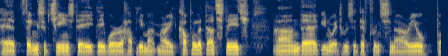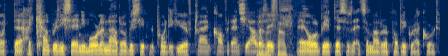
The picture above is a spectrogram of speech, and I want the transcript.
uh, things have changed. They they were a happily married couple at that stage, and uh, you know, it was a different scenario. But uh, I can't really say any more than that. Obviously, from the point of view of client confidentiality, uh, albeit this is it's a matter of public record.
